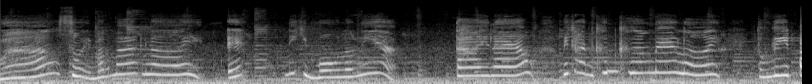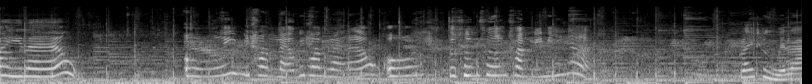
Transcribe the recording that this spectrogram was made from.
ว้าว สวยมากๆเลย เอ๊ะ นี่กี่โมงแล้วเนี่ย ตายแล้ว ไม่ทันขึ้นเครื่องแน่เลย ต้องรีบไปแล้ว โอ้ยไม่ทันแล้วไม่ทันแล้ว โอ้ยจะขึ้นเครื่องทันไหมเนี่ยใกล้ถึงเวลา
